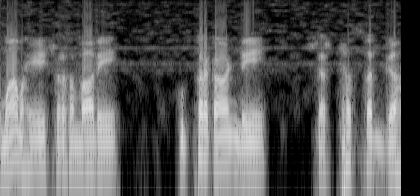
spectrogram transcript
उमामहेश्वरसंवादे उत्तरकाण्डे षष्ठः सर्गः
